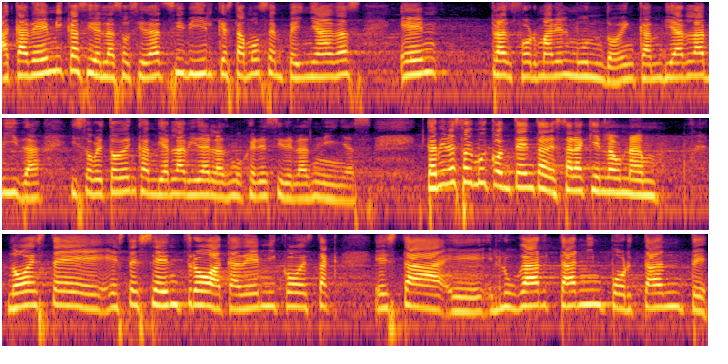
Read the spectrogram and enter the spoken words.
académicas y de la sociedad civil que estamos empeñadas en transformar el mundo, en cambiar la vida y sobre todo en cambiar la vida de las mujeres y de las niñas. También estoy muy contenta de estar aquí en la UNAM, ¿no? este, este centro académico, este esta, lugar tan importante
